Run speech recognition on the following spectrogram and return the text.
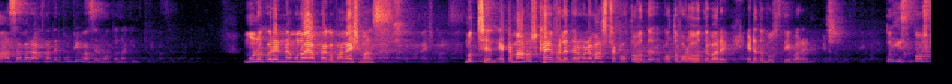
মাছ আবার আপনাদের পুঁটি মাছের মতো না কিন্তু। মনে করেন না, মনে হয় আপনাকে পাঙাশ মাছ। বুঝছেন? একটা মানুষ খেয়ে ফেলে, তার মানে মাছটা কত হতে কত বড় হতে পারে, এটা তো বুঝতেই পারেন। তো স্পষ্ট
